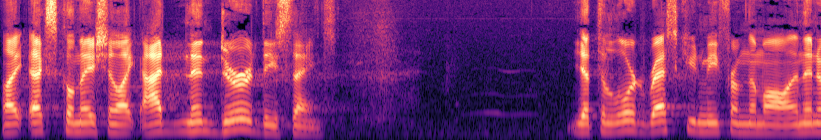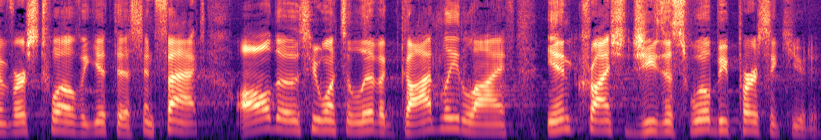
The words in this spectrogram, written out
Like exclamation, like I endured these things. Yet the Lord rescued me from them all. And then in verse 12, we get this. In fact, all those who want to live a godly life in Christ Jesus will be persecuted.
